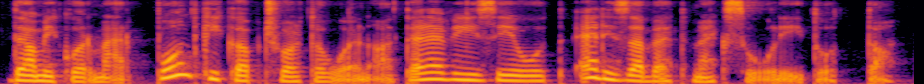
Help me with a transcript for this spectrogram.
De amikor már pont kikapcsolta volna a televíziót, Elizabeth megszólította.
